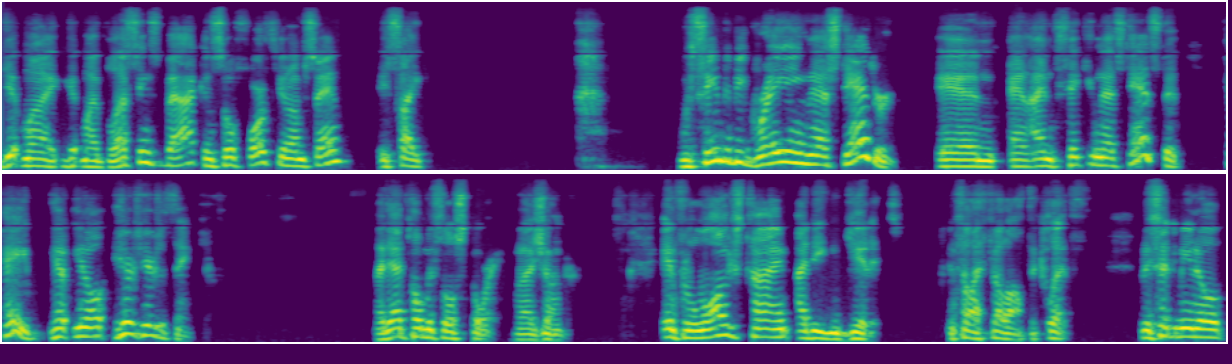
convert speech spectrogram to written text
get my get my blessings back and so forth. You know what I'm saying? It's like we seem to be graying that standard, and and I'm taking that stance that hey, you know, here's here's the thing. My dad told me this little story when I was younger, and for the longest time I didn't get it until I fell off the cliff. But he said to me, you know,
